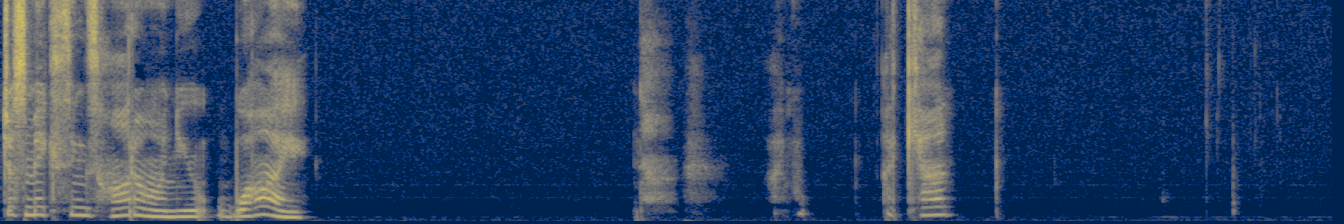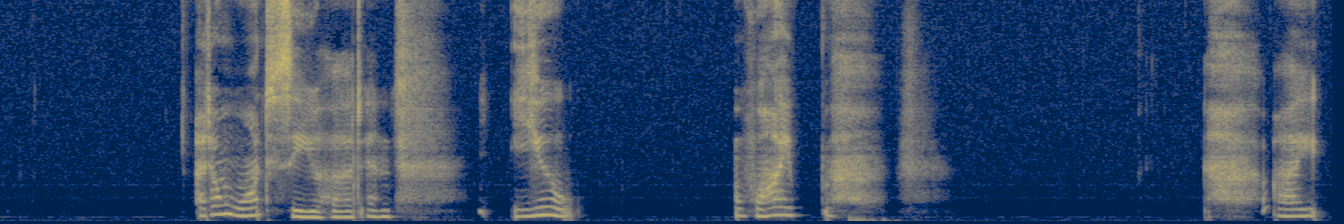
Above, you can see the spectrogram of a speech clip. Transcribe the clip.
Just makes things harder on you. Why? I, I can't. I don't want to see you hurt, and you. Why? I.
